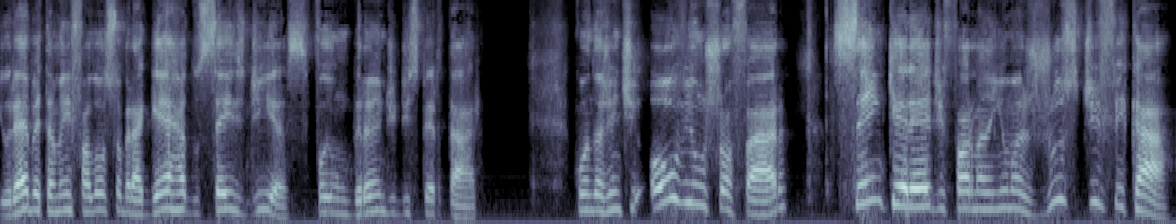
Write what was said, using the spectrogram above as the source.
E o Rebbe também falou sobre a guerra dos seis dias. Foi um grande despertar. Quando a gente ouve um chofar, sem querer de forma nenhuma justificar,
